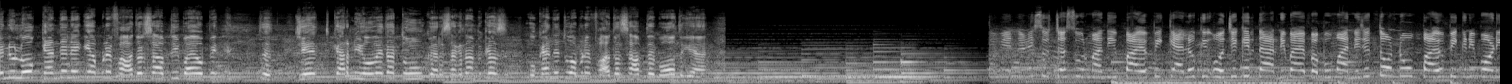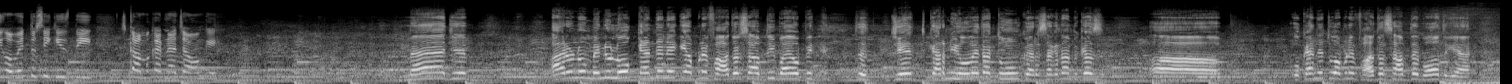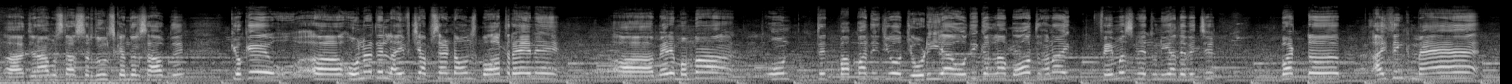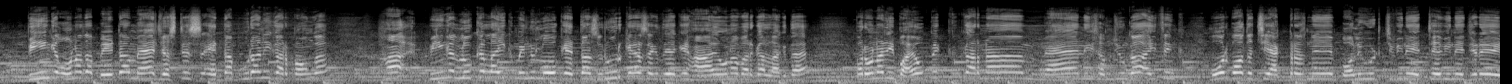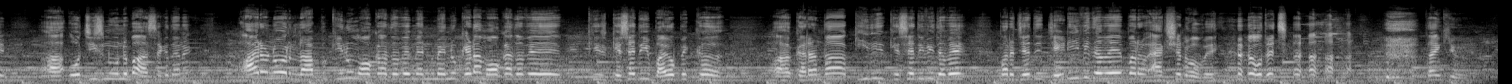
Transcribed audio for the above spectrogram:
ਮੈਨੂੰ ਲੋਕ ਕਹਿੰਦੇ ਨੇ ਕਿ ਆਪਣੇ ਫਾਦਰ ਸਾਹਿਬ ਦੀ ਬਾਇਓਪਿਕ ਜੇ ਕਰਨੀ ਹੋਵੇ ਤਾਂ ਤੂੰ ਕਰ ਸਕਦਾ ਬਿਕਾਜ਼ ਉਹ ਕਹਿੰਦੇ ਤੂੰ ਆਪਣੇ ਫਾਦਰ ਸਾਹਿਬ ਤੇ ਬਹੁਤ ਗਿਆ। ਜਿਵੇਂ ਇਹਨਾਂ ਨੇ ਸੁੱਚਾ ਸੂਰਮਾ ਦੀ ਬਾਇਓਪਿਕ ਕਹਿ ਲਓ ਕਿ ਉਹ ਜੇ ਕਿਰਦਾਰ ਨਿਭਾਇਆ ਬੱਬੂ ਮਾਨ ਨੇ ਜੇ ਤੁਹਾਨੂੰ ਬਾਇਓਪਿਕ ਨਹੀਂ ਪਾਉਣੀ ਹੋਵੇ ਤੁਸੀਂ ਕਿਸ ਦੀ ਕੰਮ ਕਰਨਾ ਚਾਹੋਗੇ? ਮੈਂ ਜੇ ਆਈ ਡੋਨਟ ਨੋ ਮੈਨੂੰ ਲੋਕ ਕਹਿੰਦੇ ਨੇ ਕਿ ਆਪਣੇ ਫਾਦਰ ਸਾਹਿਬ ਦੀ ਬਾਇਓਪਿਕ ਜੇ ਕਰਨੀ ਹੋਵੇ ਤਾਂ ਤੂੰ ਕਰ ਸਕਦਾ ਬਿਕਾਜ਼ ਉਹ ਕਹਿੰਦੇ ਤੂੰ ਆਪਣੇ ਫਾਦਰ ਸਾਹਿਬ ਤੇ ਬਹੁਤ ਗਿਆ ਜਨਾਬ ਉਸਤਾਦ ਸਰਦੂਲ ਸਿਕੰਦਰ ਸਾਹਿਬ ਦੇ। ਕਿਉਂਕਿ ਉਹਨਾਂ ਦੇ ਲਾਈਫ 'ਚ ਅਪਸ ਐਂਡ ਡਾਊਨਸ ਬਹੁਤ ਰਹੇ ਨੇ। ਮੇਰੇ ਮੰਮਾ, ਉਹ ਤੇ ਪਾਪਾ ਦੀ ਜੋ ਜੋੜੀ ਆ, ਉਹਦੀ ਗੱਲਾਂ ਬਹੁਤ ਹਨਾ, ਇੱਕ ਫੇਮਸ ਨੇ ਦੁਨੀਆ ਦੇ ਵਿੱਚ। ਬਟ ਆਈ ਥਿੰਕ ਮੈਂ ਬੀਇੰਗ ਉਹਨਾਂ ਦਾ ਬੇਟਾ, ਮੈਂ ਜਸਟਿਸ ਇਦਾਂ ਪੂਰਾ ਨਹੀਂ ਕਰ ਪਾਉਂਗਾ ਹਾਂ ਬੀਇੰਗ ਅ ਲੁੱਕ ਲਾਈਕ ਮੈਨੂੰ ਲੋਕ ਇਦਾਂ ਜ਼ਰੂਰ ਕਹਿ ਸਕਦੇ ਆ ਕਿ ਹਾਂ, ਇਹ ਉਹਨਾਂ ਵਰਗਾ ਲੱਗਦਾ ਹੈ। ਪਰ ਉਹਨਾਂ ਦੀ ਬਾਇਓਪਿਕ ਕਰਨਾ ਮੈਂ ਨਹੀਂ ਸਮਝੂੰਗਾ। ਆਈ ਥਿੰਕ ਹੋਰ ਬਹੁਤ ਅੱਛੇ ਐਕਟਰਸ ਨੇ ਬਾਲੀਵੁੱਡ 'ਚ ਵੀ ਨੇ, ਇੱਥੇ ਵੀ ਨੇ ਜਿਹੜੇ ਉਹ ਚੀਜ਼ ਨੂੰ ਨਿਭਾ ਸਕਦੇ ਨੇ। ਆਈ ਡੋਨਟ ਨੋ ਰੱਬ ਕਿਹਨੂੰ ਮੌਕਾ ਦੇਵੇ, ਮੈਨੂੰ ਮੈਨੂੰ ਕਿਹੜਾ ਮੌਕਾ ਦੇਵੇ ਕਿ ਕਿਸੇ ਦੀ ਬਾਇਓਪਿਕ ਕਰਨ ਦਾ, ਕੀ ਕਿਸੇ ਦੀ ਵੀ ਦੇਵੇ, ਪਰ ਜਿਹੜੀ ਵੀ ਦੇਵੇ, ਪਰ ਐਕਸ਼ਨ ਹੋਵੇ ਉਹਦੇ ਚ। Thank you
